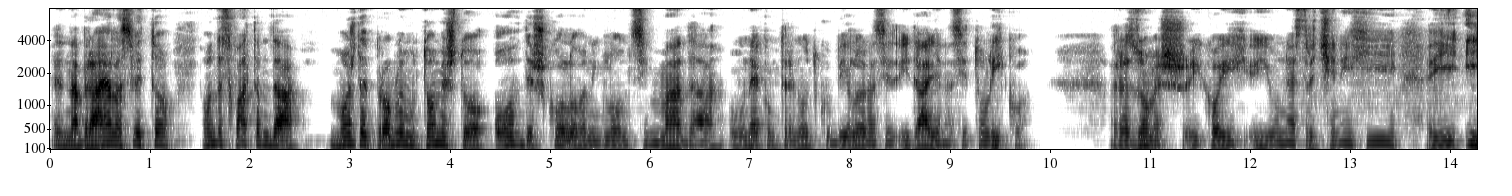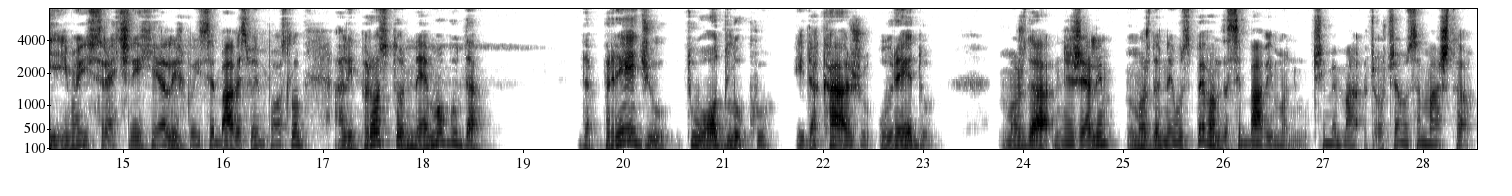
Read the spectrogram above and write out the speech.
nabrajala sve to, onda shvatam da možda je problem u tome što ovde školovani glumci, mada u nekom trenutku bilo nas je, i dalje nas je toliko, razumeš, i kojih i unesrećenih i, i, i ima i srećnih, jeli, koji se bave svojim poslom, ali prosto ne mogu da, da pređu tu odluku i da kažu u redu, možda ne želim, možda ne uspevam da se bavim onim čime, o čemu sam maštao,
